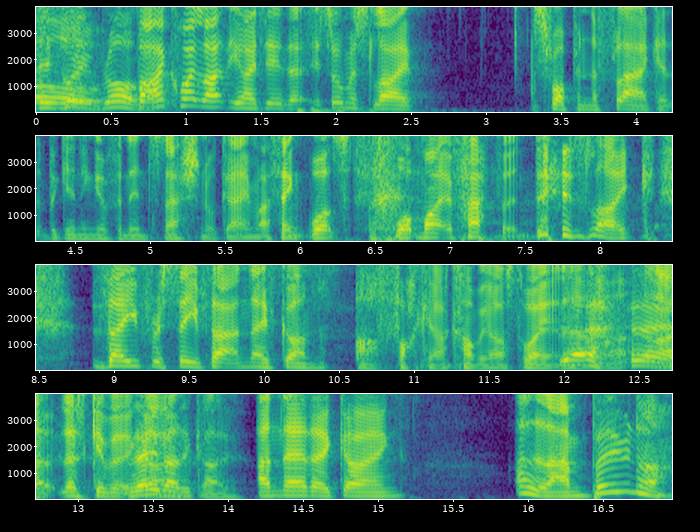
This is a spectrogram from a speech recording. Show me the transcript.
They've got it wrong. But I quite like the idea that it's almost like swapping the flag at the beginning of an international game. I think what's what might have happened is like they've received that and they've gone, oh fuck it, I can't be asked to wait an hour. Yeah, yeah. Like, let's give it a They've go. had a go. And there they're going, a lamb bhuna.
